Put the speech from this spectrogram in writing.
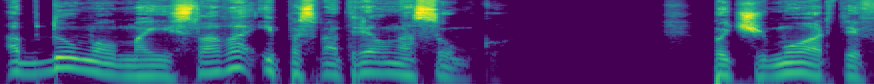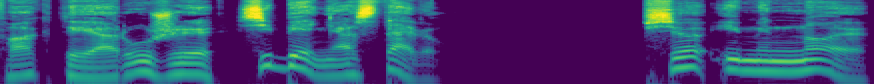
обдумал мои слова и посмотрел на сумку. Почему артефакты и оружие себе не оставил? Все именное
